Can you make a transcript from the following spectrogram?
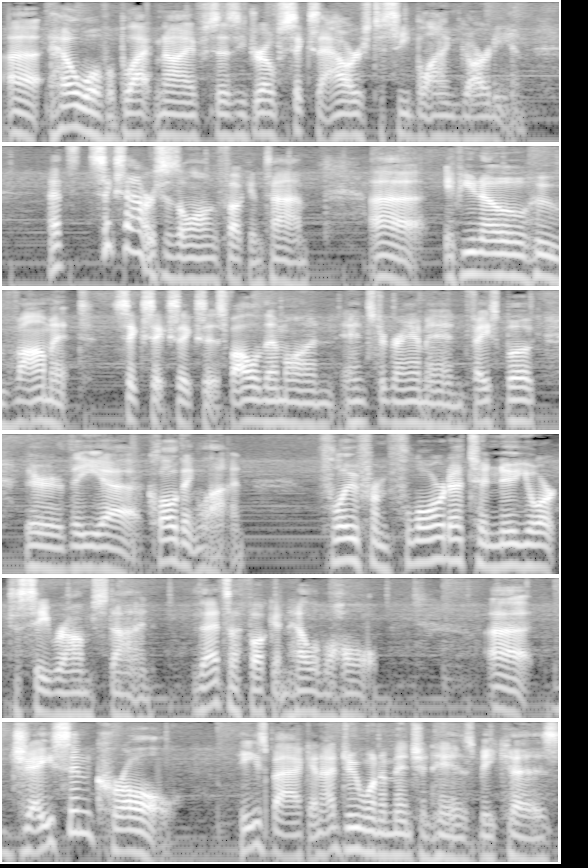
Uh, Hellwolf, a Black Knife, says he drove six hours to see Blind Guardian. That's six hours is a long fucking time. Uh, if you know who Vomit 666 is. Follow them on Instagram and Facebook. They're the uh, clothing line. Flew from Florida to New York to see Rammstein. That's a fucking hell of a haul. Uh, Jason Kroll, he's back, and I do want to mention his because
